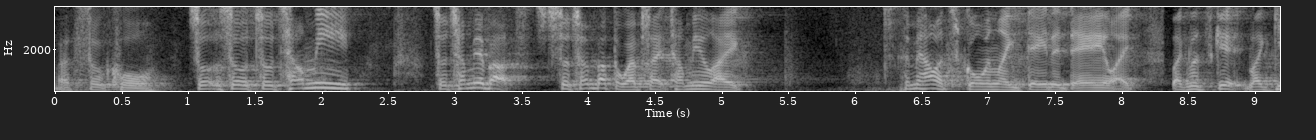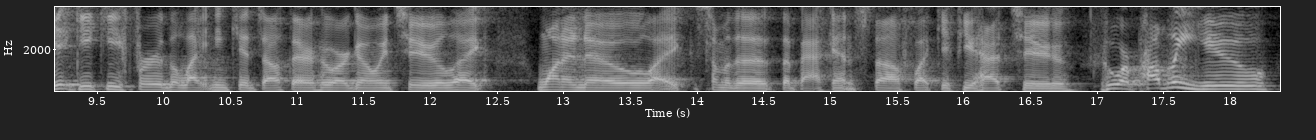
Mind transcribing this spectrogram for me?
that's so cool. So so so tell me, so tell me about so tell me about the website. Tell me like tell me how it's going like day to day. Like like let's get like get geeky for the lightning kids out there who are going to like want to know like some of the the back end stuff. Like if you had to, who are probably you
